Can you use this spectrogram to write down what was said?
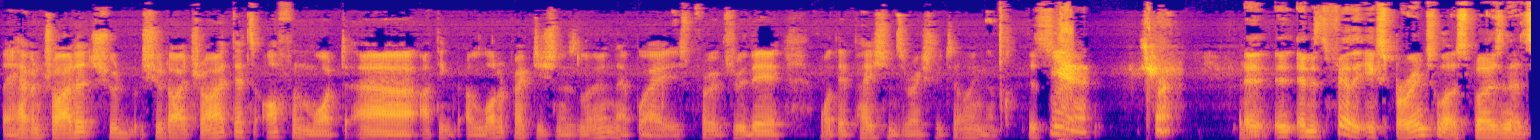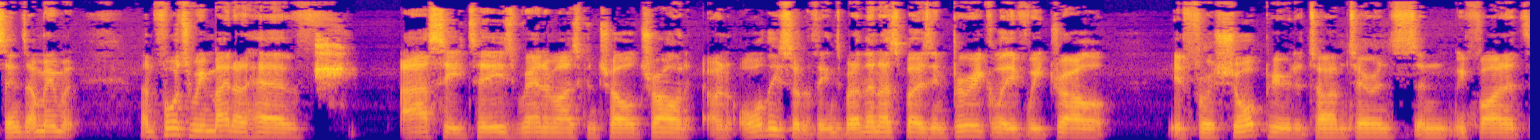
they haven't tried it. Should should I try it? That's often what uh, I think a lot of practitioners learn that way is through, through their what their patients are actually telling them. It's, yeah, that's right. It, and it's fairly experiential, I suppose, in that sense. I mean, unfortunately, we may not have RCTs, randomized controlled trial, and, and, all these sort of things. But then I suppose empirically, if we trial it for a short period of time, Terence, and we find it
